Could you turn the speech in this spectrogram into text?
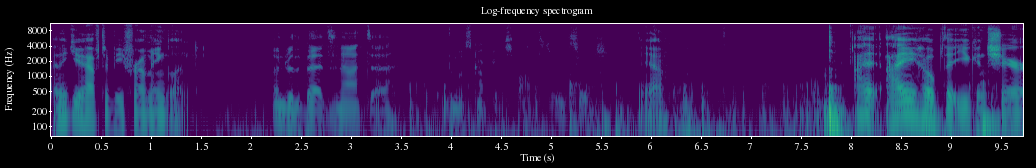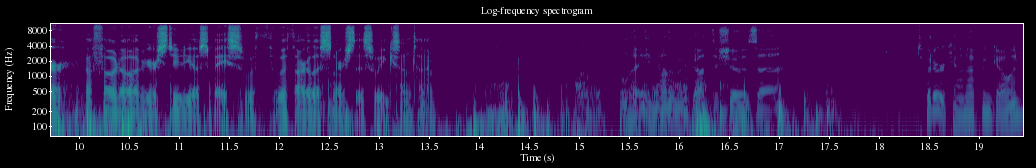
I think you have to be from England. Under the bed's not uh, the most comfortable spot to do research. Yeah. I I hope that you can share a photo of your studio space with with our listeners this week sometime. Well, hey, now that we've got the show's uh, Twitter account up and going,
